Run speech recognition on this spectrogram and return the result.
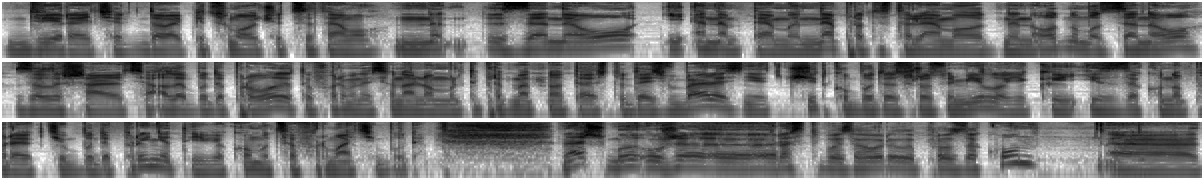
дві речі. Давай підсумовуючи цю тему. ЗНО і НМТ. Ми не протиставляємо один одному. ЗНО залишаються, але буде проводити у формі національного мультипредметного тесту. Десь в березні чітко буде зрозуміло, який із законопроєктів буде прийнятий і в якому це форматі буде. Знаєш, ми вже е, раз з тобою заговорили про закон. Е,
